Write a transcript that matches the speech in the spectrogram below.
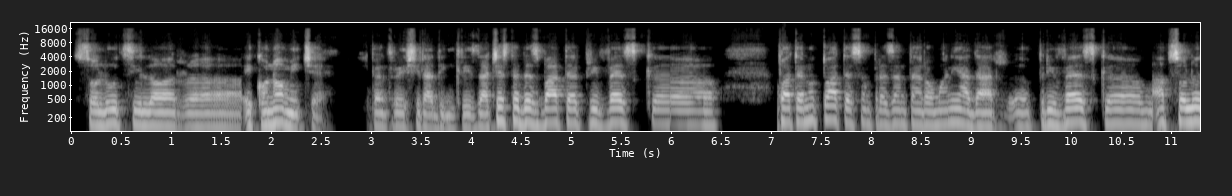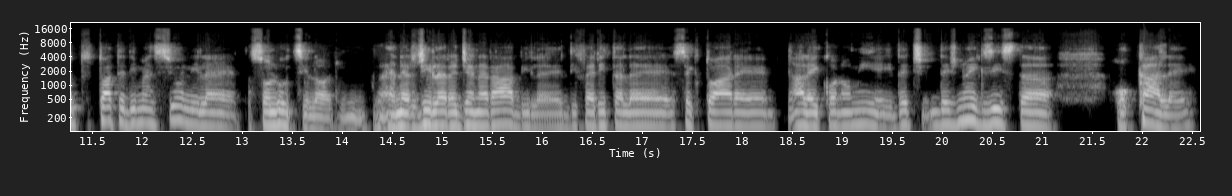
soluțiilor uh, economice pentru ieșirea din criză. Aceste dezbateri privesc uh, Poate nu toate sunt prezente în România, dar uh, privesc uh, absolut toate dimensiunile soluțiilor, energiile regenerabile, diferitele sectoare ale economiei. Deci, deci nu există o cale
